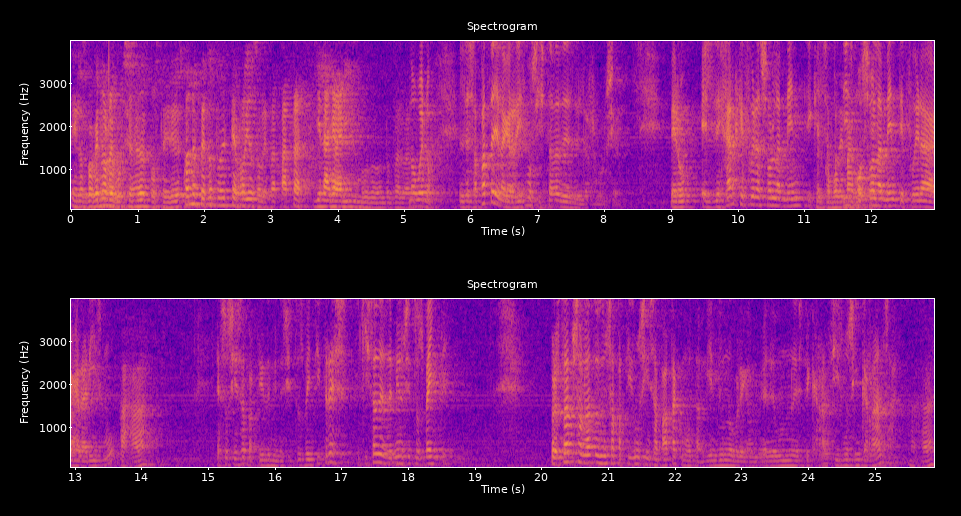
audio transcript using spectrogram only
en los gobiernos revolucionarios posteriores. ¿Cuándo empezó todo este rollo sobre Zapata y el agrarismo, don, don Salvador? No, bueno, el de Zapata y el agrarismo sí estaba desde la revolución. Pero el dejar que fuera solamente, que el zapatismo solamente fuera agrarismo, Ajá. eso sí es a partir de 1923, y quizá desde 1920. Pero estamos hablando de un zapatismo sin Zapata como también de un, de un este, carrancismo sin Carranza. Ajá.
